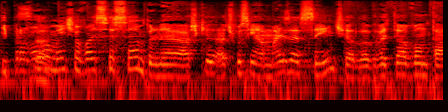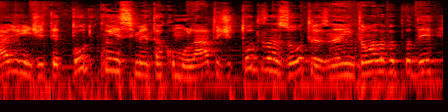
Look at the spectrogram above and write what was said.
E provavelmente vai ser sempre, né? Acho que, tipo assim, a mais recente, ela vai ter a vantagem de ter todo o conhecimento acumulado de todas as outras, né? Então ela vai poder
